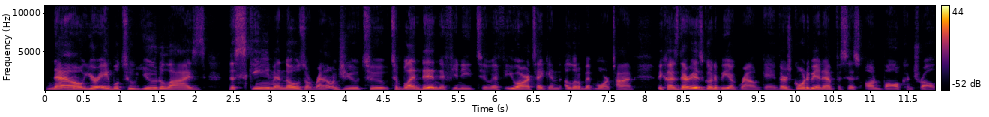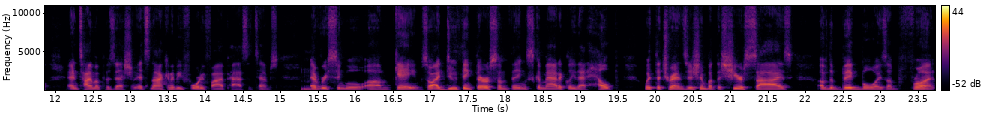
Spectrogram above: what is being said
now you're able to utilize the scheme and those around you to to blend in if you need to if you are taking a little bit more time because there is going to be a ground game. There's going to be an emphasis on ball control and time of possession. It's not going to be 45 pass attempts mm. every single um, game. So i do think there are some things schematically that help with the transition but the sheer size of the big boys up front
